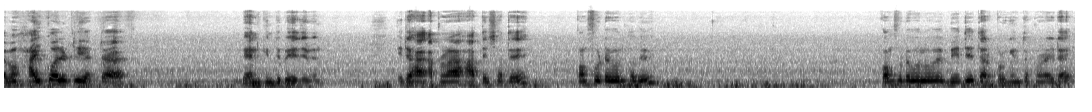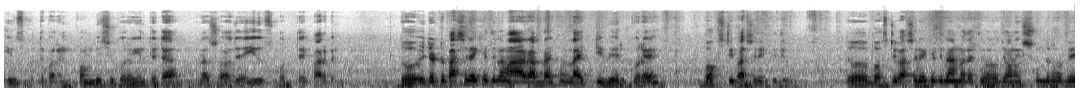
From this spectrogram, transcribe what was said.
এবং হাই কোয়ালিটির একটা ব্যান্ড কিন্তু পেয়ে যাবেন। এটা আপনারা হাতের সাথে কমফোর্টেবলভাবে কমফোর্টেবলভাবে বেঁধে তারপর কিন্তু আপনারা এটা ইউজ করতে পারেন। কম বেশি করে কিন্তু এটা আপনারা সহজে ইউজ করতে পারবেন। তো এটা একটু পাশে রেখে দিলাম, আর আমরা এখন লাইটটি বের করে বক্সটি পাশে রেখে দেবো। তো বক্সটি পাশে রেখে দিলে আমরা দেখতে পাবো যে অনেক সুন্দর হবে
